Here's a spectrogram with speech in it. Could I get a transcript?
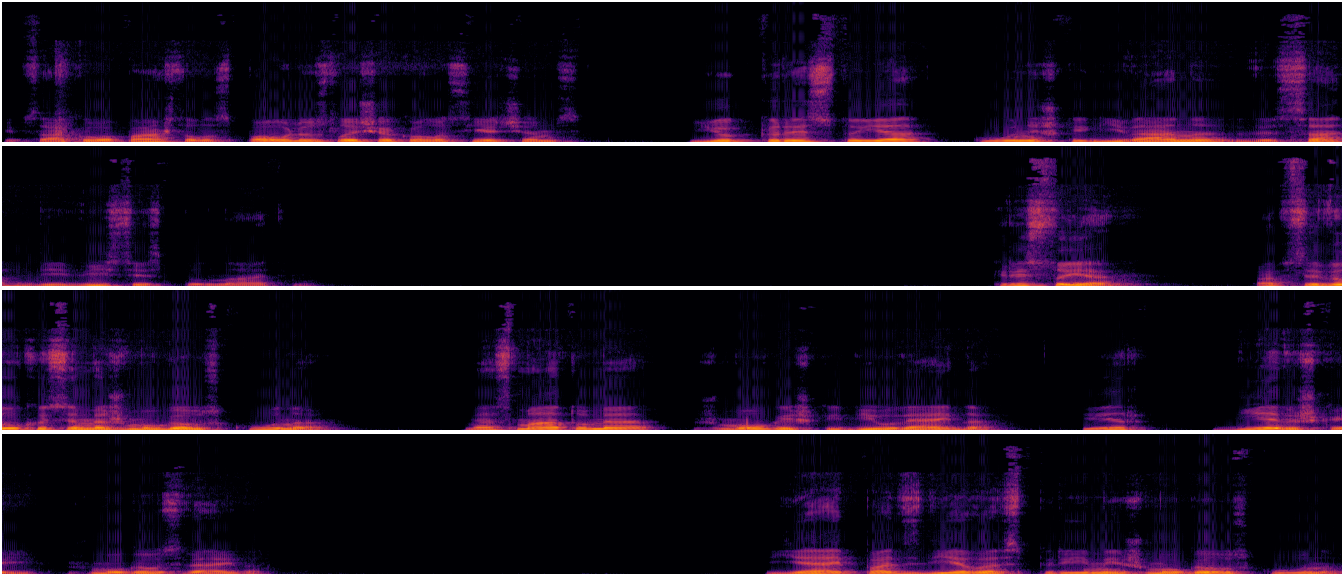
Kaip sako apaštalas Paulius laiškė kolosiečiams, juk Kristuje kūniškai gyvena visa dievystės pilnatvė. Kristuje, apsivilkusiame žmogaus kūną, mes matome žmogiškai Dievo veidą ir dieviškai žmogaus veidą. Jei pats Dievas priimė žmogaus kūną,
